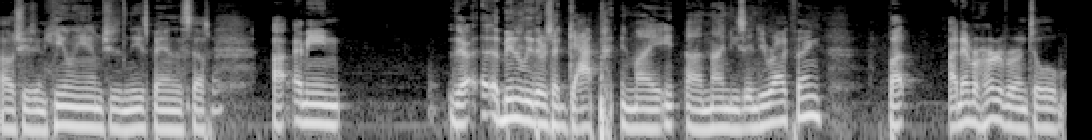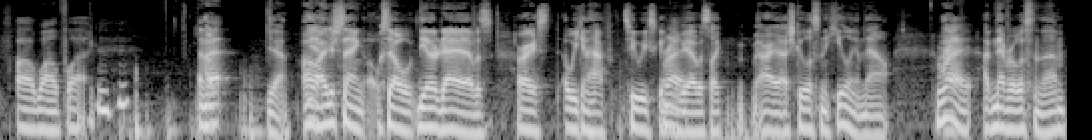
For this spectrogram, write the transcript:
oh, she's in Helium, she's in these bands and stuff. Uh, I mean, there admittedly there's a gap in my uh, 90s indie rock thing but i never heard of her until uh, wild flag Mm-hmm. And that Yeah. Oh, Yeah. I just saying. So the other day, I was, or I guess a week and a half, two weeks ago, maybe I was like, all right, I should go listen to Helium now. Right. I, have never listened to them,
